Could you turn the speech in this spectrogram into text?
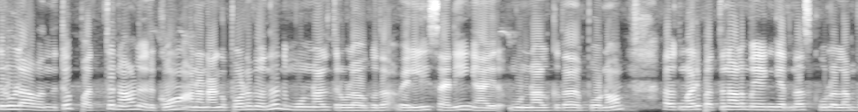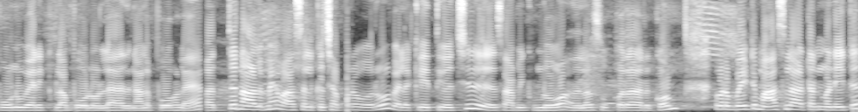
திருவிழா வந்துட்டு பத்து நாள் இருக்கும். ஆனால் நாங்கள் போனது வந்து அந்த மூணு நாள் திருவிழாவுக்கு தான். வெள்ளி சனி ஞாயிறு மூணு நாளுக்கு தான் போனோம். அதுக்கு முன்னாடி பத்து நாளும் போய் இங்கே இருந்தால் ஸ்கூலெல்லாம் போகணும் வேலைக்குலாம் போகணும்ல. அதனால போகலை. பத்து நாளுமே வாசலுக்கு சப்பரம் வரும். விளக்கேற்றி வச்சு சாமி கும்பிடுவோம். அதெல்லாம் சூப்பராக இருக்கும். அப்புறம் போயிட்டு மாசில் அட்டன் பண்ணிவிட்டு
